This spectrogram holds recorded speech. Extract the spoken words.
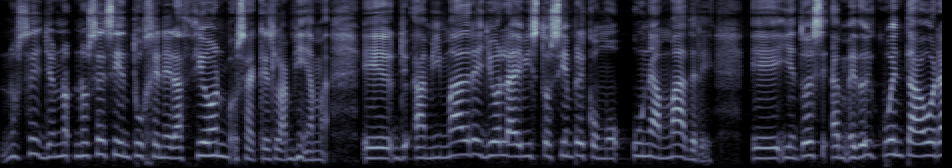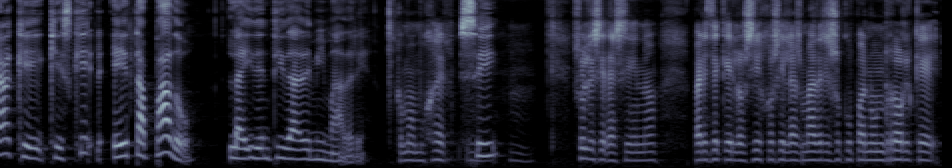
no sé, yo no, sé si en tu generación, o sea, que es la mía, a mi madre yo la he visto siempre como una madre. y entonces me doy cuenta ahora que, que, es que he tapado la identidad de mi madre. Como mujer. Sí. Mm suele ser así, ¿no? Parece que los hijos y las madres ocupan un rol que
